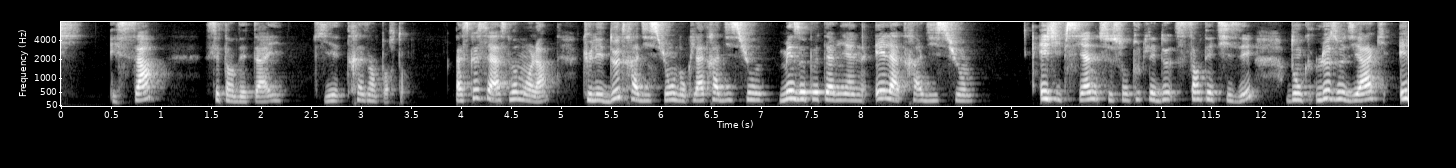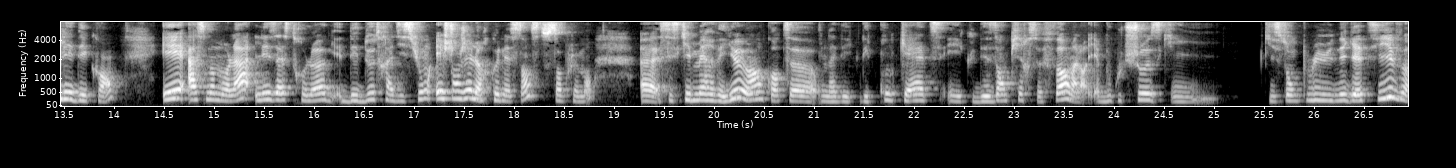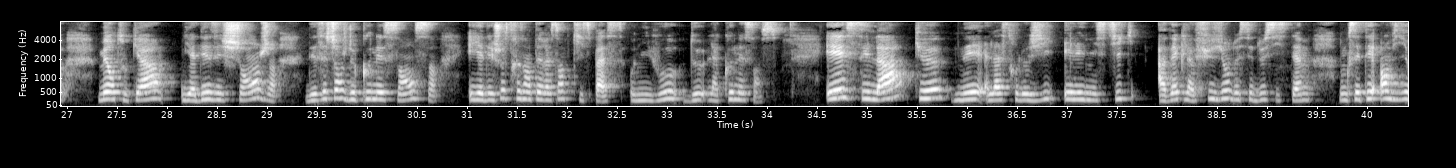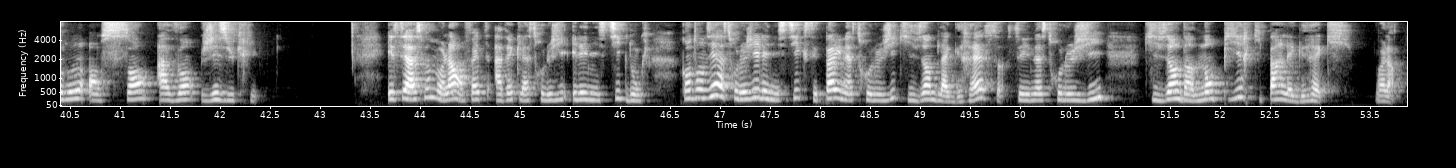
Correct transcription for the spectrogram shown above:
Et ça, c'est un détail qui est très important. Parce que c'est à ce moment-là que les deux traditions, donc la tradition mésopotamienne et la tradition égyptiennes se sont toutes les deux synthétisées, donc le zodiaque et les décans. Et à ce moment-là, les astrologues des deux traditions échangeaient leurs connaissances, tout simplement. Euh, c'est ce qui est merveilleux hein, quand euh, on a des, conquêtes et que des empires se forment. Alors il y a beaucoup de choses qui, qui sont plus négatives, mais en tout cas, il y a des échanges, des échanges de connaissances, et il y a des choses très intéressantes qui se passent au niveau de la connaissance. Et c'est là que naît l'astrologie hellénistique avec la fusion de ces deux systèmes. Donc c'était environ en 100 avant Jésus-Christ. Et c'est à ce moment-là, en fait, avec l'astrologie hellénistique. Donc, quand on dit astrologie hellénistique, c'est pas une astrologie qui vient de la Grèce, c'est une astrologie qui vient d'un empire qui parlait grec. Voilà.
